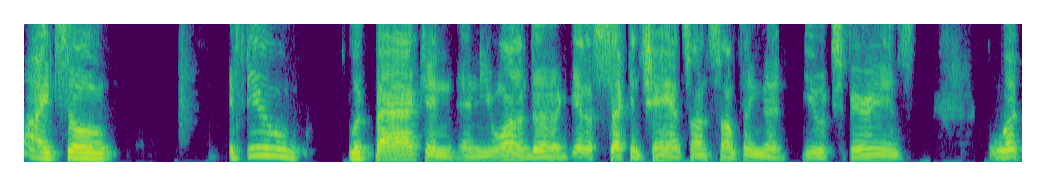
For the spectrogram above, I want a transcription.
All right so if you look back and and you wanted to get a second chance on something that you experienced what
